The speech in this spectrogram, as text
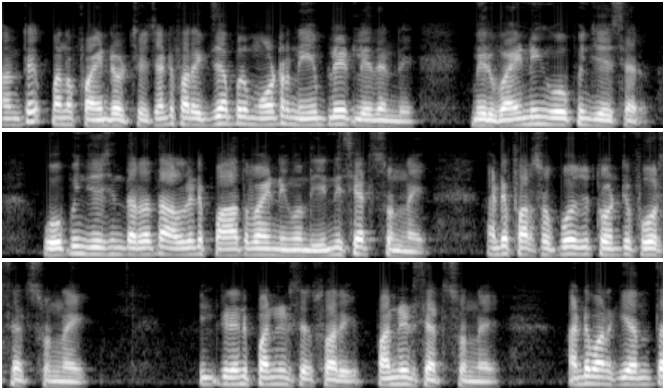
అంటే మనం ఫైండ్ అవుట్ చేయొచ్చు. అంటే for example motor name plate లేదండి. మీరు వైండింగ్ ఓపెన్ చేశారు. ఓపెన్ చేసిన తర్వాత ఆల్రెడీ పాత వైండింగ్ ఉంది. ఎన్ని సెట్స్ ఉన్నాయి? అంటే for suppose twenty four sets ఉన్నాయి. ఇక్కడ పన్నెండు సెట్ సారీ పన్నెండు సెట్స్ ఉన్నాయి. అంటే మనకి ఎంత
